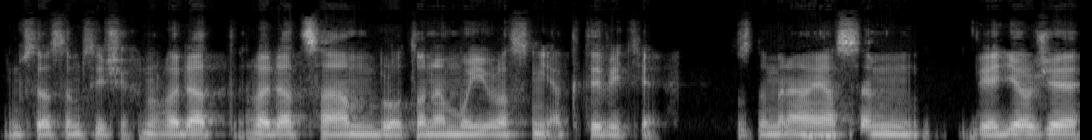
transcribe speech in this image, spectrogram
Musel jsem si všechno hledat, hledat sám, bylo to na mojí vlastní aktivitě. To znamená, já jsem věděl, že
